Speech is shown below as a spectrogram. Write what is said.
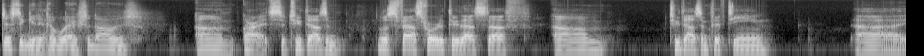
just to get a couple extra dollars. Um, all right. So 2000, let's fast forward through that stuff. Um, 2015, uh,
